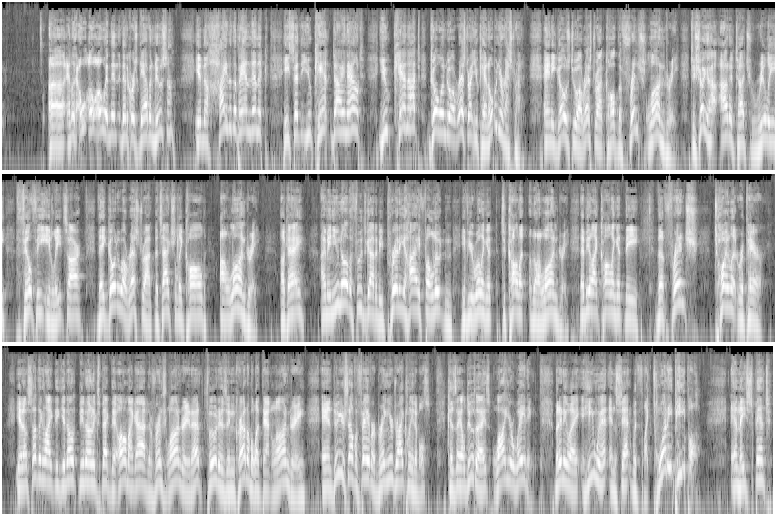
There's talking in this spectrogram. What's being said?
Uh, and look, oh, oh, oh, and then, then of course Gavin Newsom, in the height of the pandemic, he said that you can't dine out, you cannot go into a restaurant, you can't open your restaurant, and he goes to a restaurant called the French Laundry to show you how out of touch really filthy elites are. They go to a restaurant that's actually called a laundry. Okay, I mean, you know the food's got to be pretty highfalutin if you're willing it, to call it the laundry. It'd be like calling it the the French toilet repair. You know, something like that. You don't you don't expect that. Oh my God, the French Laundry. That food is incredible at that laundry. And do yourself a favor, bring your dry cleanables because they'll do those while you're waiting. But anyway, he went and sat with like 20 people, and they spent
